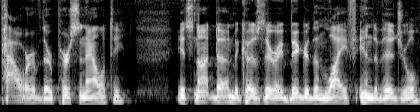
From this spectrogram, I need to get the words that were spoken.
power of their personality. It's not done because they're a bigger than life individual.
